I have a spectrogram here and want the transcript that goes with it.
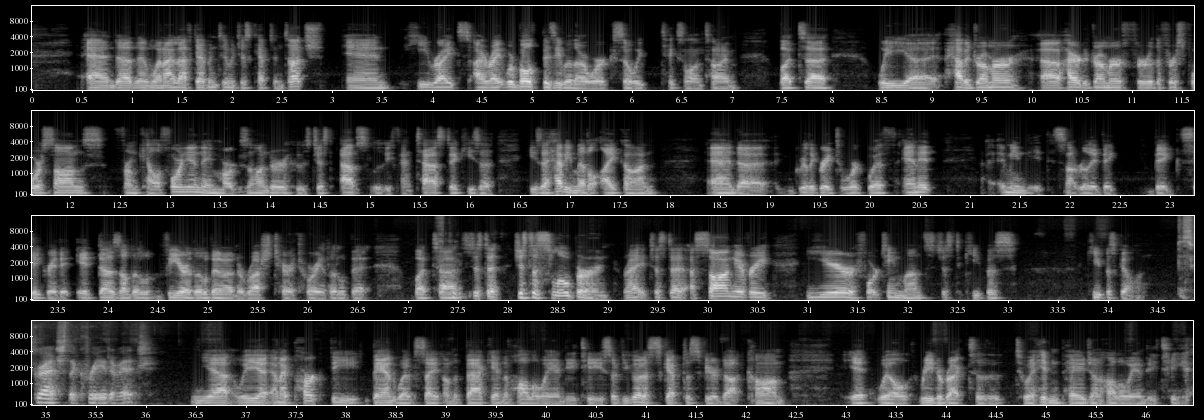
And uh, then when I left Edmonton, we just kept in touch. And he writes, I write. We're both busy with our work, so it takes a long time. But we uh, have a drummer, uh, hired a drummer for the first four songs from California named Mark Zonder, who's just absolutely fantastic. He's a he's a heavy metal icon and uh, really great to work with. And it, I mean, it's not really a big big secret. It, it does a little veer a little bit onto Rush territory a little bit, but uh, it's just a just a slow burn, right? Just a, a song every year or 14 months, just to keep us keep us going. To scratch the creative itch. Yeah, we uh, and I parked the band website on the back end of Holloway NDT. So if you go to skeptosphere.com, it will redirect to the, to a hidden page on Holloway NDT.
